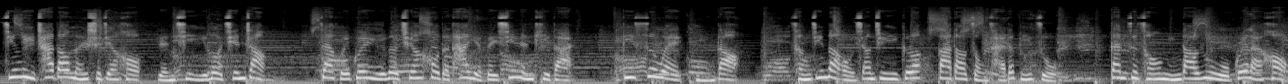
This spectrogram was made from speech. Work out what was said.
经历插刀门事件后人气一落千丈，在回归娱乐圈后的他也被新人替代。第四位明道，曾经的偶像剧一哥，霸道总裁的鼻祖，但自从明道入伍归来后，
